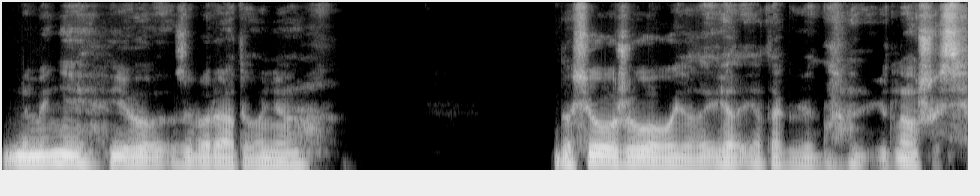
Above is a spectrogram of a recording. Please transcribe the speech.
не мені його забирати у нього. До всього живого я, я, я так від, відношусь.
